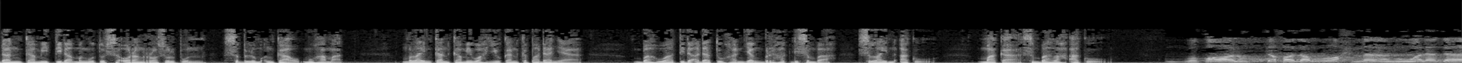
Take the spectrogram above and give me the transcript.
Dan kami tidak mengutus seorang rasul pun sebelum engkau, Muhammad, melainkan kami wahyukan kepadanya bahwa tidak ada Tuhan yang berhak disembah selain Aku, maka sembahlah Aku. وقالوا اتخذ الرحمن ولدا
